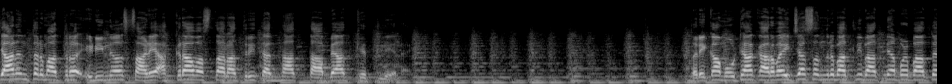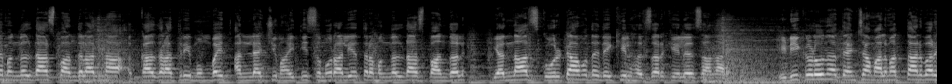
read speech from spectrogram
त्यानंतर मात्र ईडीनं साडे अकरा वाजता रात्री त्यांना ताब्यात घेतलेलं आहे. तर एका मोठ्या कारवाईच्या संदर्भातली बातमी आपण पाहतोय. मंगलदास बांदलांना काल रात्री मुंबईत आणल्याची माहिती समोर आली आहे. तर मंगलदास बांदल यांना आज कोर्टामध्ये देखील हजर केलं जाणार आहे. ईडीकडून त्यांच्या मालमत्तांवर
